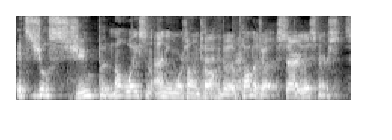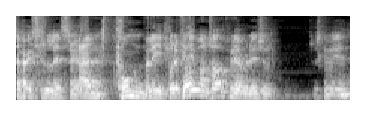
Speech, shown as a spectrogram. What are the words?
it's just stupid. Not wasting any more time talking to it. Apologise Sorry. to listeners Sorry to the listeners. and come. believe. But if you do want to talk to me about religion, just give me a.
